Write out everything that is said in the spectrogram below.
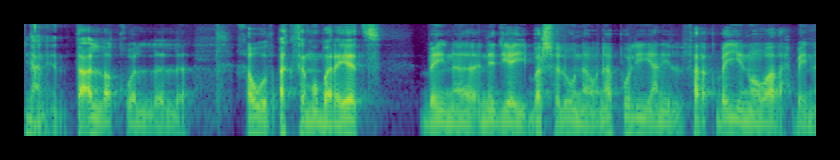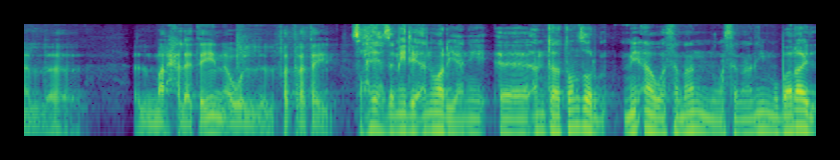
نعم. يعني التألق والخوض أكثر مباريات بين ناديي برشلونة ونابولي يعني الفرق بين وواضح بين المرحلتين أو الفترتين. صحيح زميلي أنور يعني آه، أنت تنظر 188 مباراة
